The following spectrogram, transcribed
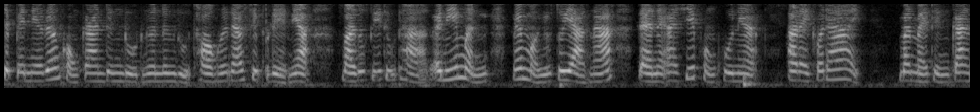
จะเป็นในเรื่องของการดึงดูดเงินดึงดูดทองด้วยนะสิบเหรียญเนี่ยมาทุกที่ทุกทาง อันนี้เหมือนแม่หมอยกตัวอย่างนะ แต่ในอาชีพของคุณเนี่ยอะไรก็ได้มันหมายถึงการ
